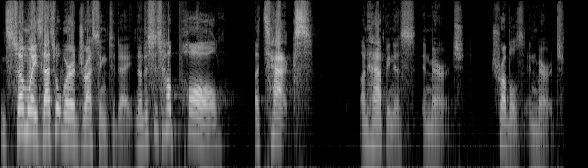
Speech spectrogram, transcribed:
In some ways, that's what we're addressing today. Now, this is how Paul attacks unhappiness in marriage, troubles in marriage.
